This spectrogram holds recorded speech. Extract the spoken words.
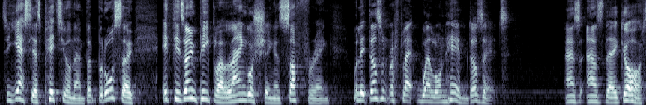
So, yes, he has pity on them, but, but also, if his own people are languishing and suffering, well, it doesn't reflect well on him, does it? As, as their God.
